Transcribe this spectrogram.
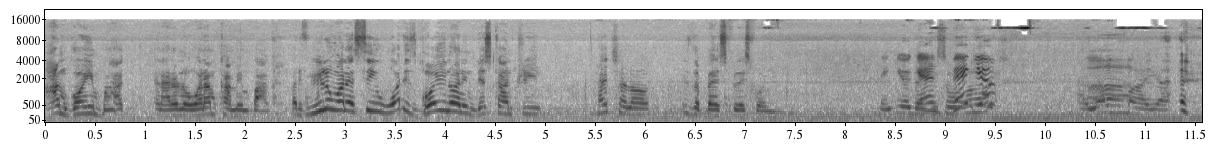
I'm going back and I don't know when I'm coming back. But if you really want to see what is going on in this country, her channel is the best place for you. Thank you Thank again. you so Thank you. I am Maya.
